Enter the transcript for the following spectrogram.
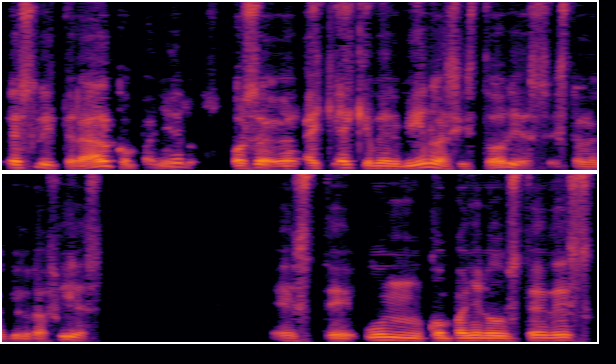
es literal, compañeros. O sea, hay, hay que ver bien las historias, estas, las biografías. Este, un compañero de ustedes,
